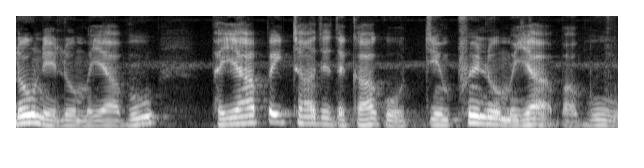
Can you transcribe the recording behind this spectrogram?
လုပ်နေလို့မရဘူးဖះပိတ်ထားတဲ့တကားကိုတင်ဖွင့်လို့မရပါဘူး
